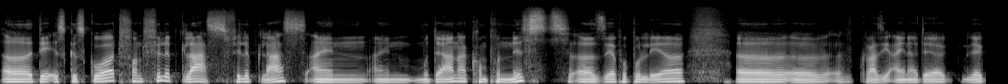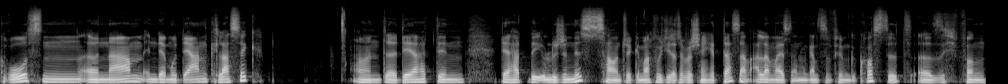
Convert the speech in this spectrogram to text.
äh, der ist gescored von Philip Glass. Philip Glass, ein, ein moderner Komponist, äh, sehr populär, äh, äh, quasi einer der, der großen äh, Namen in der modernen Klassik. Und äh, der hat den, der hat The Illusionist Soundtrack gemacht, wo ich dachte, wahrscheinlich hat das am allermeisten am ganzen Film gekostet, äh, sich von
